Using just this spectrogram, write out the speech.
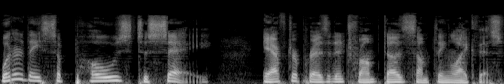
What are they supposed to say after President Trump does something like this?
